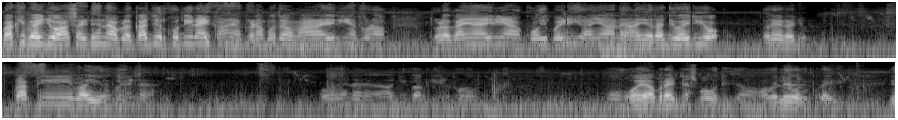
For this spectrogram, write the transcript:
બાકી ભાઈ જો આ સાઈડ છે ને આપણે ગાજર ખોદી નાખ્યા અહીંયા ઘણા બધા આ એરિયા થોડાક થોડાક અહીંયા એરિયા કોઈ પડી છે અહીંયા ને અહીંયા રાજુ એરિયો અરે રાજુ બાકી ભાઈ હવે છે ને હવે ને હજી બાકી છે થોડો. હું હોય આ બ્રાઇટનેસ બહુ ગઈ હવે લેવલ પર આવી. એ,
